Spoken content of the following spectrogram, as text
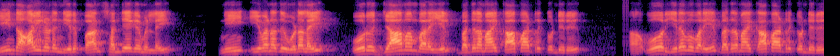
நீண்ட ஆயுளுடன் இருப்பான் சந்தேகமில்லை. நீ இவனது உடலை ஒரு ஜாமம் வரையில் பத்திரமாய் காப்பாற்றிக் கொண்டிரு. ஓர் இரவு வரையில் பத்திரமாய் காப்பாற்றிக் கொண்டிரு.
